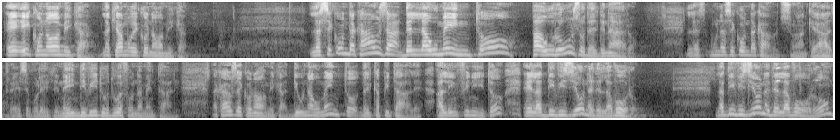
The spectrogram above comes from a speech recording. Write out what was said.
è economica, la chiamo economica. La seconda causa dell'aumento pauroso del denaro. Una seconda causa, ci sono anche altre eh, se volete, ne individuo due fondamentali. La causa economica di un aumento del capitale all'infinito è la divisione del lavoro. La divisione del lavoro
